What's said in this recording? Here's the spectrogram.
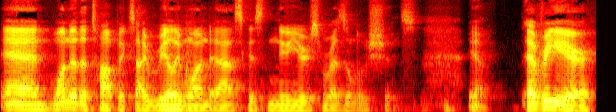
And one of the topics I really wanted to ask is New Year's resolutions. Yeah. Every year,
